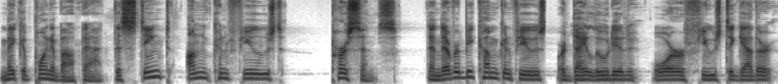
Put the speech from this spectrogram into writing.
make a point about that. Distinct, unconfused persons They never become confused or diluted or fused together,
